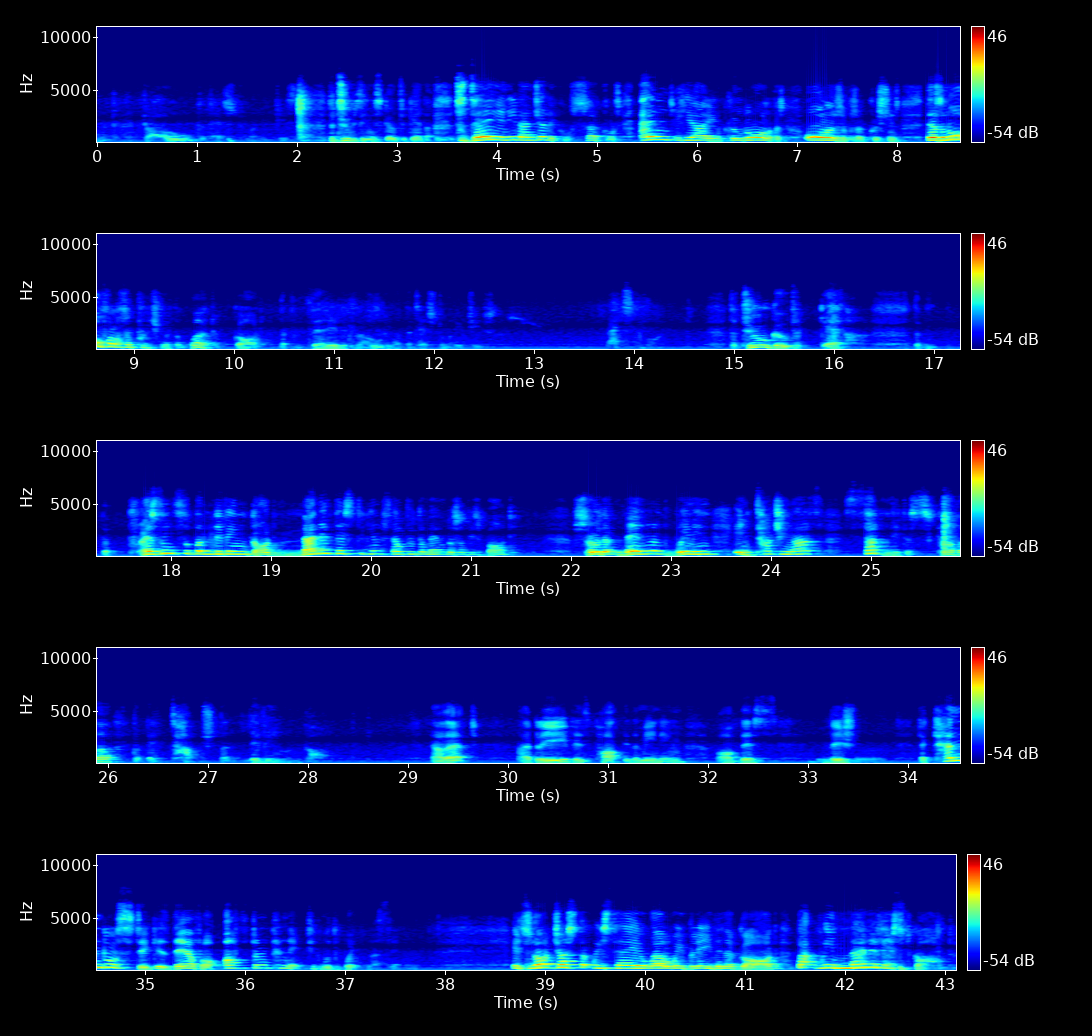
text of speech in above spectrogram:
to hold the testimony of Jesus. The two things go together. Today, in evangelical circles, and here I include all of us, all of us are Christians, there's an awful lot of preaching of the Word of God, but very little holding of the testimony of Jesus. That's the point. The two go together. The, the presence of the living God manifesting himself through the members of his body, so that men and women, in touching us, suddenly discover that they've touched the living God. Now, that, I believe, is partly the meaning of this vision. The candlestick is therefore often connected with witnessing. It's not just that we say, well, we believe in a God, but we manifest God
